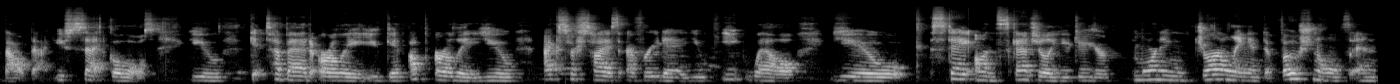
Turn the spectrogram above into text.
about that. You set goals. You get to bed early. You get up early. You exercise every day. You eat well. You stay on schedule. You do your morning journaling and devotionals and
